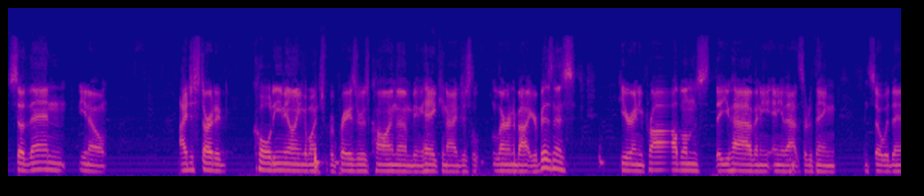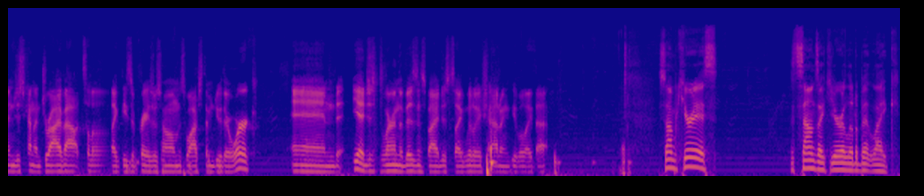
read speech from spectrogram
So then, you know, I just started cold emailing a bunch of appraisers, calling them, being, hey, can I just learn about your business, hear any problems that you have, any any of that sort of thing. And so would then just kind of drive out to like these appraisers' homes, watch them do their work, and yeah, just learn the business by just like literally shadowing people like that. So I'm curious. It sounds like you're a little bit like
